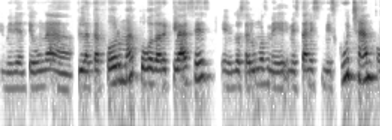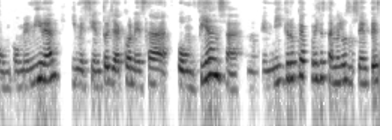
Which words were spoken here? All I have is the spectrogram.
mediante una plataforma, puedo dar clases, eh, los alumnos me, están, me escuchan o, me miran y me siento ya con esa confianza en mí. Creo que a veces también los docentes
